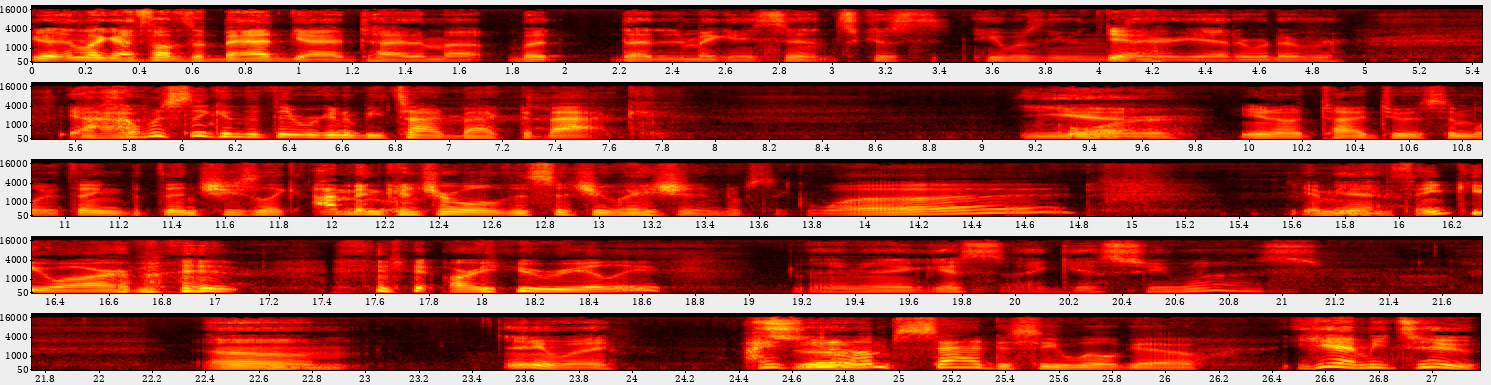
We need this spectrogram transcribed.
Like I thought the bad guy had tied him up, but that didn't make any sense because he wasn't even Yeah. there yet or whatever. Yeah, I was thinking that they were going to be tied back to back, Yeah. or you know, tied to a similar thing. But then she's like, "I'm in control of the situation." I was like, "What?" I mean, Yeah. you think you are, but are you really? I mean, I guess I guess she was. Um. Anyway, I, So- you know, I'm sad to see Will go. yeah, me too.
